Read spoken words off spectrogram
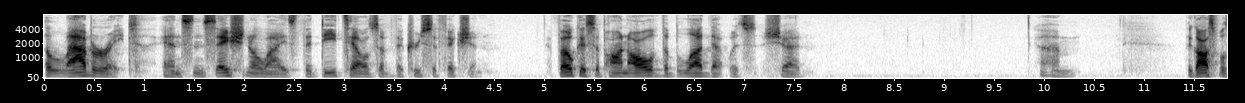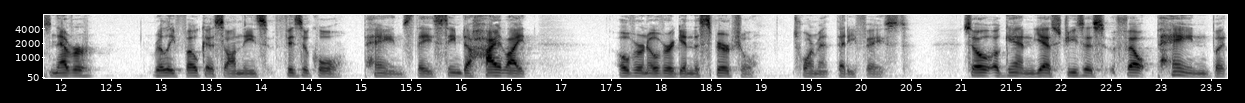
elaborate and sensationalize the details of the crucifixion, focus upon all of the blood that was shed. Um, the Gospels never really focus on these physical pains, they seem to highlight over and over again the spiritual torment that he faced. So, again, yes, Jesus felt pain, but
